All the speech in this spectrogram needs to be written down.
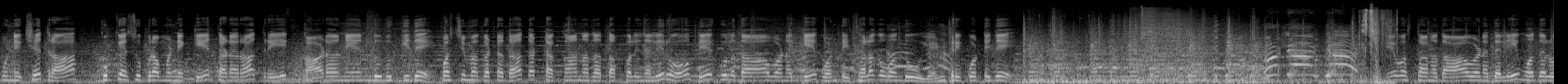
ಪುಣ್ಯಕ್ಷೇತ್ರ ಕುಕ್ಕೆ ಸುಬ್ರಹ್ಮಣ್ಯಕ್ಕೆ ತಡರಾತ್ರಿ ಕಾಡಾನೆಯೊಂದು ನುಗ್ಗಿದೆ. ಪಶ್ಚಿಮ ಘಟ್ಟದ ದಟ್ಟ ಕಾನದ ತಪ್ಪಲಿನಲ್ಲಿರೋ ದೇಗುಲದ ಆವರಣಕ್ಕೆ ಒಂಟಿ ಸಲಗವೊಂದು ಎಂಟ್ರಿ ಕೊಟ್ಟಿದೆ. ದೇವಸ್ಥಾನದ ಆವರಣದಲ್ಲಿ ಮೊದಲು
